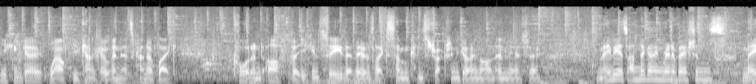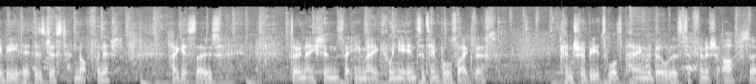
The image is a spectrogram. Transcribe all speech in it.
You can go, well, you can't go in, it's kind of like cordoned off, but you can see that there's like some construction going on in there. So maybe it's undergoing renovations, maybe it is just not finished. I guess those donations that you make when you enter temples like this contribute towards paying the builders to finish it off. So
